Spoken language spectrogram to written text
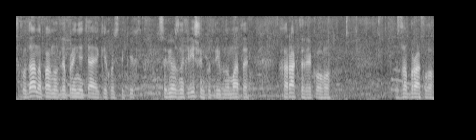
шкода, напевно, для прийняття якихось таких серйозних рішень потрібно мати характер, якого забракло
